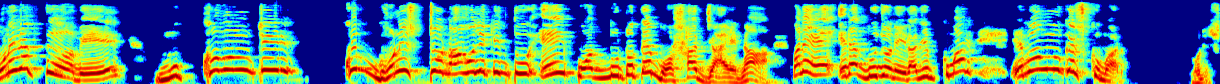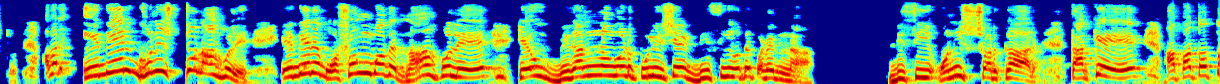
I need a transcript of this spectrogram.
মনে রাখতে হবে, মুখ্যমন্ত্রীর খুব ঘনিষ্ঠ না হলে কিন্তু এই পদ দুটোতে বসা যায় না। মানে এরা দুজনেই, রাজীব কুমার এবং মুকেশ কুমার। ঘনিষ্ঠ। আবার এদের ঘনিষ্ঠ না হলে, এদের বসংবদ না হলে কেউ বিধাননগর পুলিশের ডিসি হতে পারেন না। ডিসি অনিশ সরকার, তাকে আপাতত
